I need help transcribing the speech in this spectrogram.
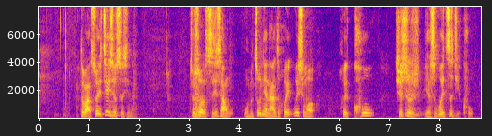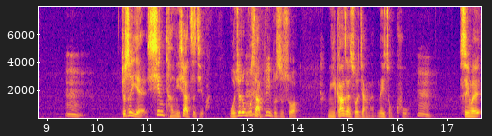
对吧？所以这些事情呢，就说实际上我们中年男子会为什么会哭，其实也是为自己哭，嗯，就是也心疼一下自己吧。我觉得乌萨并不是说你刚才所讲的那种哭，嗯。是因为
